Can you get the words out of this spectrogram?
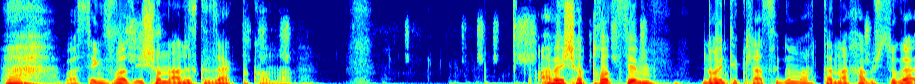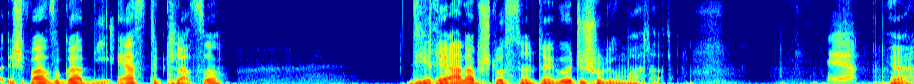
Ah, Was denkst du, was ich schon alles gesagt bekommen habe? Aber ich habe trotzdem neunte Klasse gemacht. Danach habe ich sogar, ich war sogar die erste Klasse, die Realabschluss in der Goethe-Schule gemacht hat. Ja, Ja.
